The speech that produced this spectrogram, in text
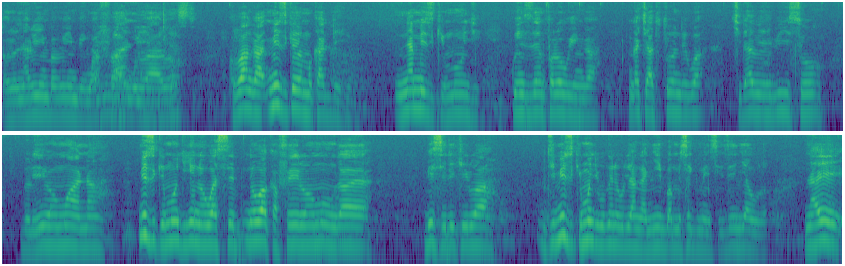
olwo naluyimba buyimbi nga faani waalwo kubanga music eyo mukadde nina music mungi. Gwenzize nfolowinga nga kyatutondebwa kiraba ebiiso dole y'omwana. Music mungi nyo nowa- nowakafeera omu nga bisirikirwa. Nti music mungi gugenda owulira nga nyimba mu segments ez'enjawulo. Naye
